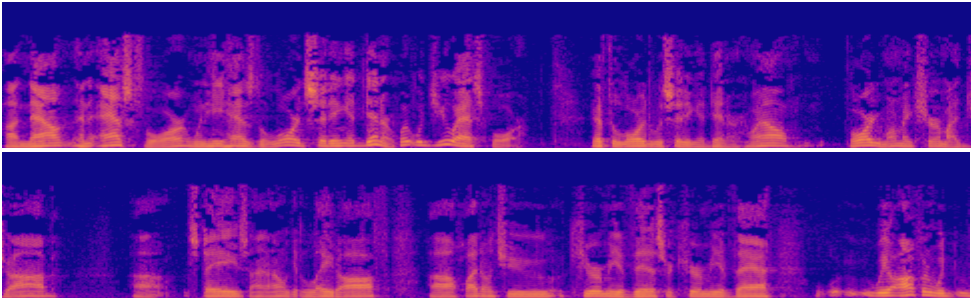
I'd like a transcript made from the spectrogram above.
uh, now and ask for when he has the Lord sitting at dinner? What would you ask for if the Lord was sitting at dinner? Well, Lord, you want to make sure my job uh, stays. I don't get laid off. Uh, why don't you cure me of this or cure me of that? We often would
